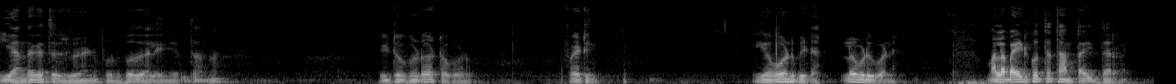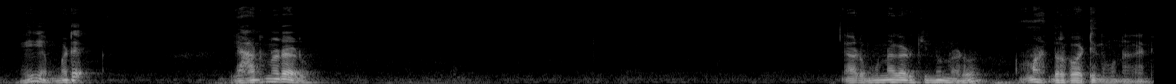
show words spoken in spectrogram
ఈ అందగత చూడండి పొద్దు పొద్దుగాల ఏం చెప్తాను ఇటు ఒకడు అటు ఒకడు. ఫైటింగ్ ఇక పోండి బిడ్డ లోపలికి పోండి. మళ్ళీ బయటకు వస్తే తంత ఇద్దరిని. ఏ ఎమ్మటే. ఆడున్నాడు ఆడు? ఆడు మున్నగాడు కింద ఉన్నాడు. అమ్మ దొరకబట్టింది మున్నగాడిని.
